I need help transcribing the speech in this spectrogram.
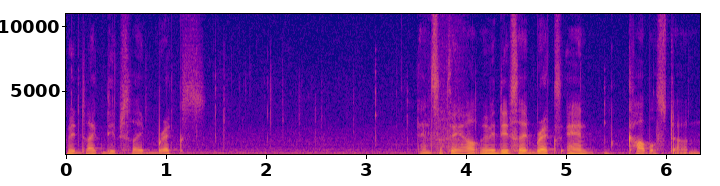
maybe like deep slate bricks. And something else, maybe deep slate bricks and cobblestone.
